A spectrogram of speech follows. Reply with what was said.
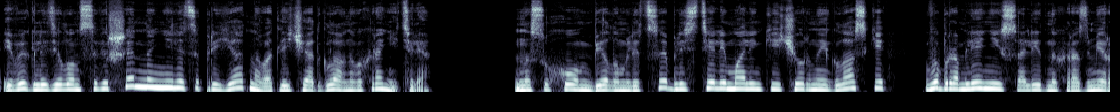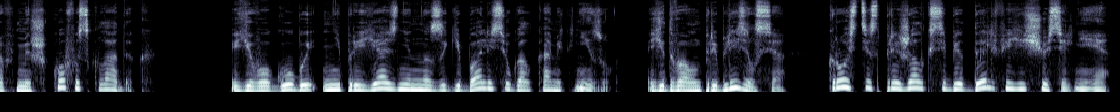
И выглядел он совершенно нелицеприятно, в отличие от главного хранителя. На сухом белом лице блестели маленькие черные глазки в обрамлении солидных размеров мешков и складок. Его губы неприязненно загибались уголками к низу. Едва он приблизился, Кростис прижал к себе Дельфи еще сильнее.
